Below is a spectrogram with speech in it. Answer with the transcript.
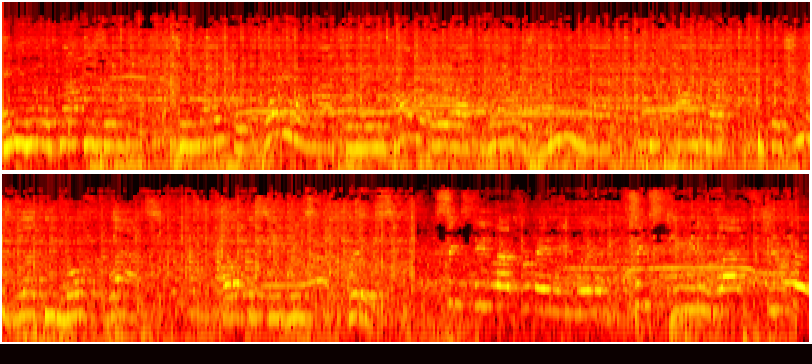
Amy Hill is not using tonight for 21 laps remaining. Tanya Airlock now is leading that in contest because she has led the most laps of this evening's race. 16 laps remaining with 16 laps to go.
